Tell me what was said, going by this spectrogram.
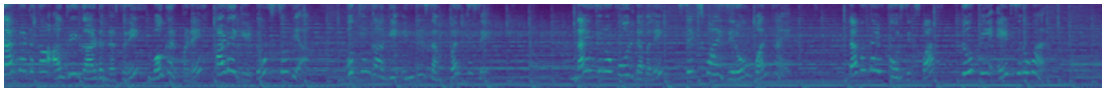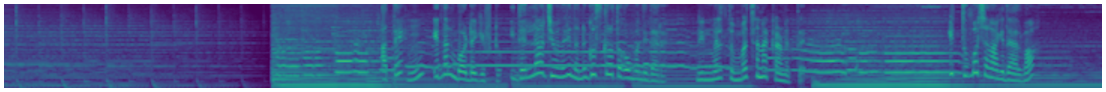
Karnataka agri garden nursery Mogarpade Halegate, Sullia. Booking ಆಗಿ ಇಂದೇ ಸಂಪರ್ಕಿಸಿ. Nine zero four double eight six five zero one nine. Double nine four six five two three eight zero one. ಅತ್ತೆ, ಇದು ನನ್ನ ಬರ್ಡೇ ಗಿಫ್ಟ್ ಇದೆಲ್ಲ ಜೀವನದಲ್ಲಿ ನನಗೋಸ್ಕರ ತಗೊಂಡ್ಬಂದಿದ್ದಾರೆ ನಿನ್ ಮೇಲೆ ತುಂಬಾ ಚೆನ್ನಾಗಿ ಕಾಣುತ್ತೆ. ಇದು ತುಂಬಾ ಚೆನ್ನಾಗಿದೆ ಅಲ್ವಾ?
